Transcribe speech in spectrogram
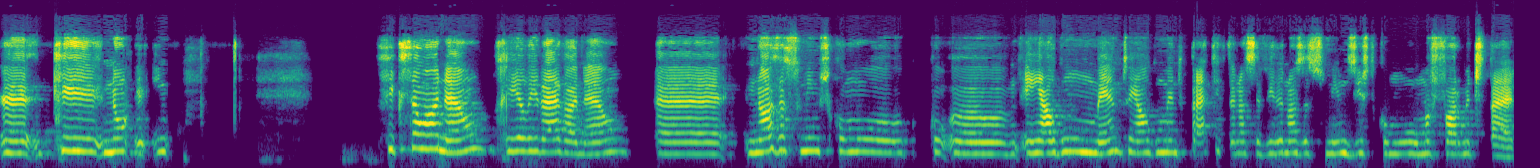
eh, que não. Ficção ou não, realidade ou não, nós assumimos como, em algum momento, em algum momento prático da nossa vida, nós assumimos isto como uma forma de estar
